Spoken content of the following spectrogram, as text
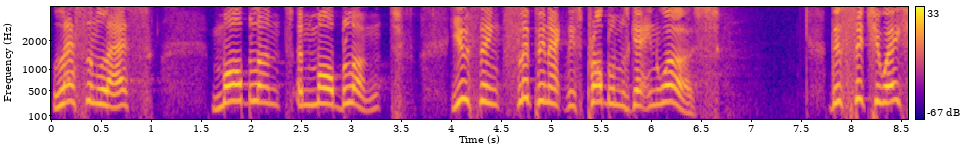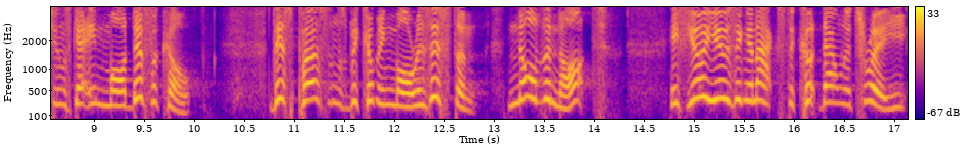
less and less, more blunt and more blunt, you think, flipping heck, this problem's getting worse. This situation's getting more difficult. This person's becoming more resistant. No, they're not. If you're using an axe to cut down a tree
